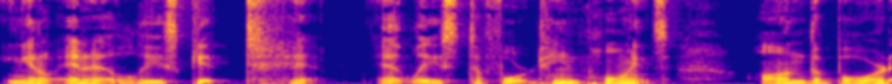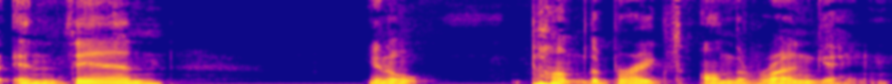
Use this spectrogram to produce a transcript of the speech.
You know, and at least get t- at least to 14 points on the board and then you know pump the brakes on the run game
